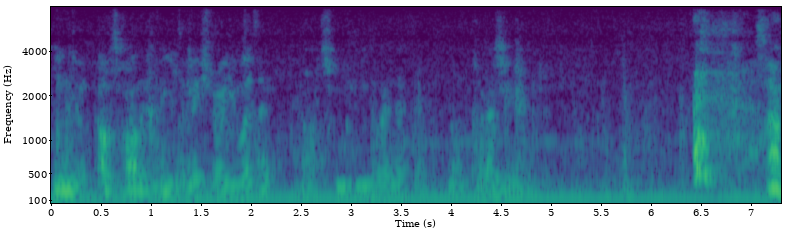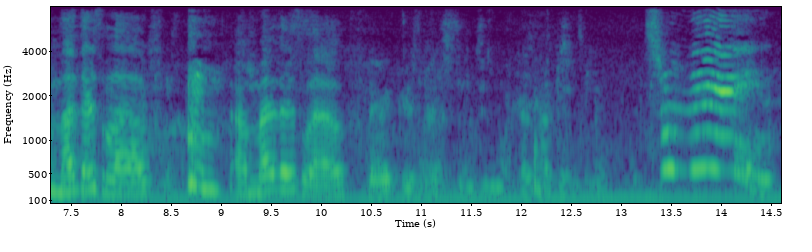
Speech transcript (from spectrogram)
he knew. I was calling for you to make sure he wasn't doing nothing. But I'm here. A mother's love. A mother's love. Merry Christmas. That's my gift to you. Tremaine!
